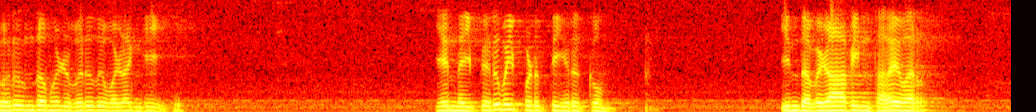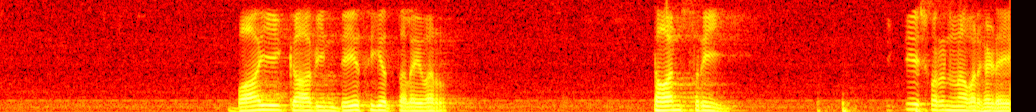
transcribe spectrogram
பெருந்தமிழ் விருது வழங்கி என்னை பெருமைப்படுத்தி இருக்கும் இந்த விழாவின் தலைவர் பாயிகாவின் தேசிய தலைவர் தான் ஸ்ரீ விக்னேஸ்வரன் அவர்களே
